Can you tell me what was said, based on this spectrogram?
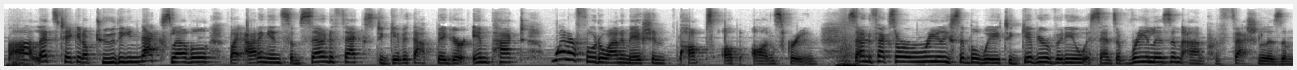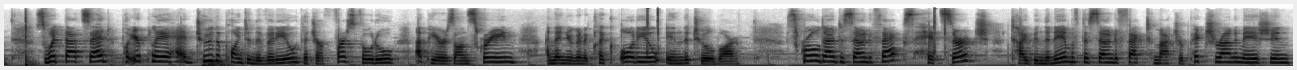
but let's take it up to the next level by adding in some sound effects to give it that bigger impact when our photo animation pops up on screen. Sound effects are a really simple way to give your video a sense of realism and professionalism. So with that said, put your playhead to the point in the video that your first photo appears on screen, and then you're going to click audio in the toolbar. Scroll down to sound effects, hit search, type in the name of the sound effect to match your picture animation,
